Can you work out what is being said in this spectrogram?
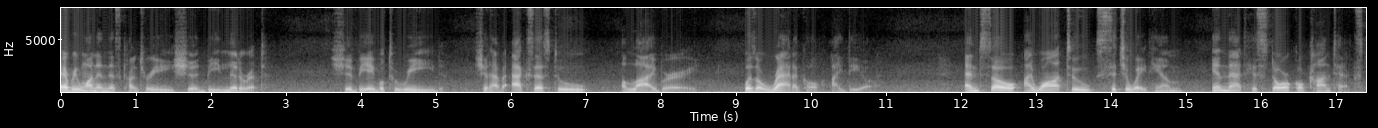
everyone in this country should be literate, should be able to read, should have access to a library, was a radical idea. And so I want to situate him in that historical context.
